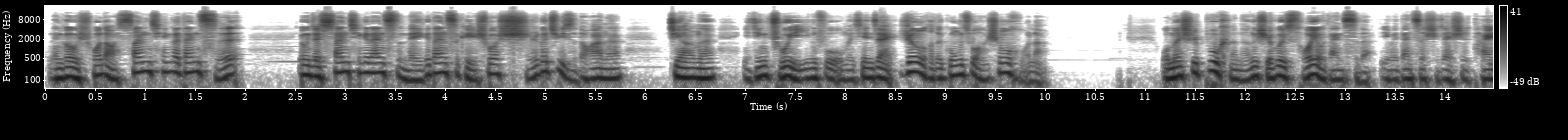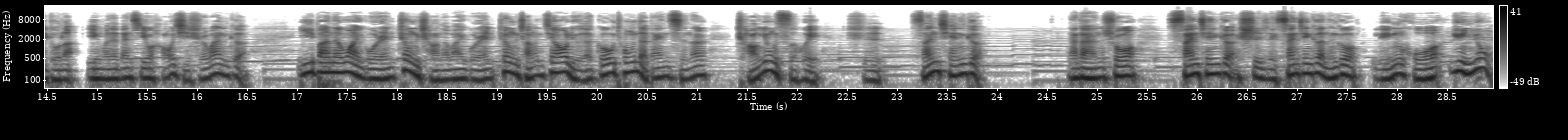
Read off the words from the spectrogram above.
能够说到三千个单词，用这三千个单词，每个单词可以说十个句子的话呢，这样呢已经足以应付我们现在任何的工作和生活了。我们是不可能学会所有单词的，因为单词实在是太多了。英文的单词有好几十万个，一般的外国人、正常的外国人、正常交流的沟通的单词呢，常用词汇是三千个。那当然说三千个是这三千个能够灵活运用，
